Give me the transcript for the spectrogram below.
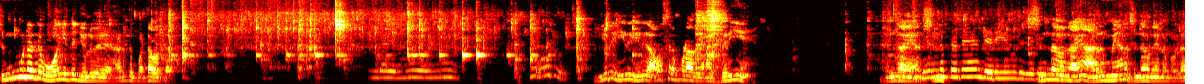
சிம்முன்னு ஓங்கியத்தை சொல்லுவேன் அடுத்து பட்டை வட்டை இரு இரு இரு அவசரப்படாத எனக்கு தெரியும். வெங்காயம் சின்ன வெங்காயம் அருமையான சின்ன வெங்காயம் நம்மள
